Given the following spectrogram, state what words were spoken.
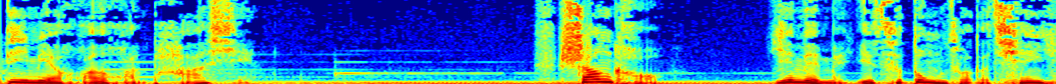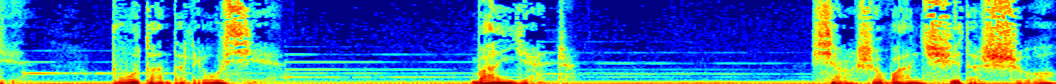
地面缓缓爬行，伤口因为每一次动作的牵引，不断的流血，蜿蜒着，像是弯曲的蛇。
